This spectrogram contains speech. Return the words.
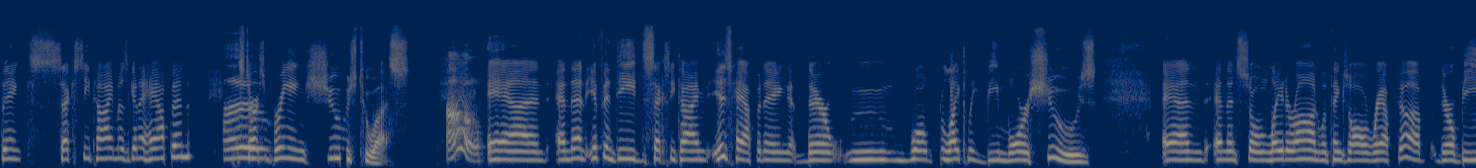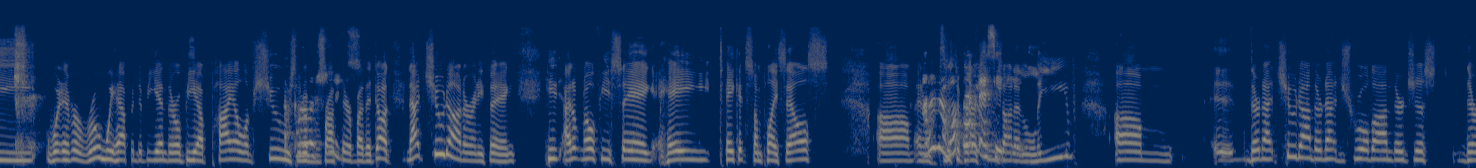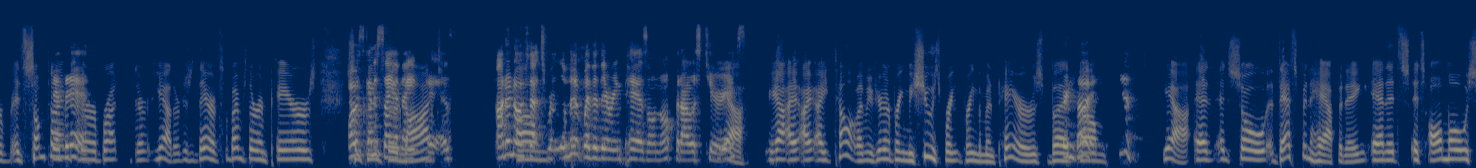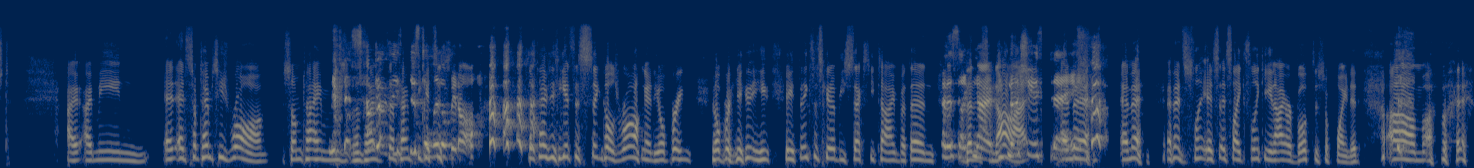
thinks sexy time is going to happen, oh. starts bringing shoes to us oh. and and then if indeed sexy time is happening there will likely be more shoes. And and then so later on when things all wrapped up there'll be whatever room we happen to be in there'll be a pile of shoes that pile been of brought there by the dog. Not chewed on or anything. He i don't know if he's saying hey take it someplace else um and I don't know. just what to put our that shoes on and leave. Um they're not chewed on they're not drooled on they're just they're sometimes there. they're brought they're yeah they're just there sometimes they're in pairs I was going to say, are they're not in pairs? I don't know if that's Um, relevant, whether they're in pairs or not, but I was curious. yeah yeah I, I i tell them i mean if you're going to bring me shoes bring bring them in pairs but um yeah. yeah and and so that's been happening and it's it's almost i i mean and, and sometimes he's wrong sometimes sometimes Sometimes sometimes he gets a little bit off. sometimes he gets his signals wrong and he'll bring he'll bring he, he thinks it's going to be sexy time but then And it's like, Then no, it's no not, shoes and then and then and then it's it's like Slinky and I are both disappointed. Um, but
